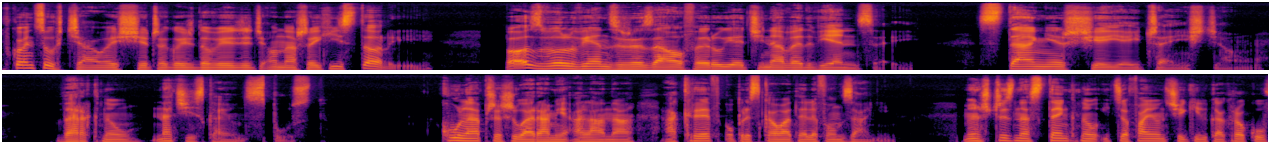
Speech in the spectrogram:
W końcu chciałeś się czegoś dowiedzieć o naszej historii. Pozwól więc, że zaoferuję ci nawet więcej. Staniesz się jej częścią. Warknął, naciskając spust. Kula przeszyła ramię Alana, a krew opryskała telefon za nim. Mężczyzna stęknął i cofając się kilka kroków,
